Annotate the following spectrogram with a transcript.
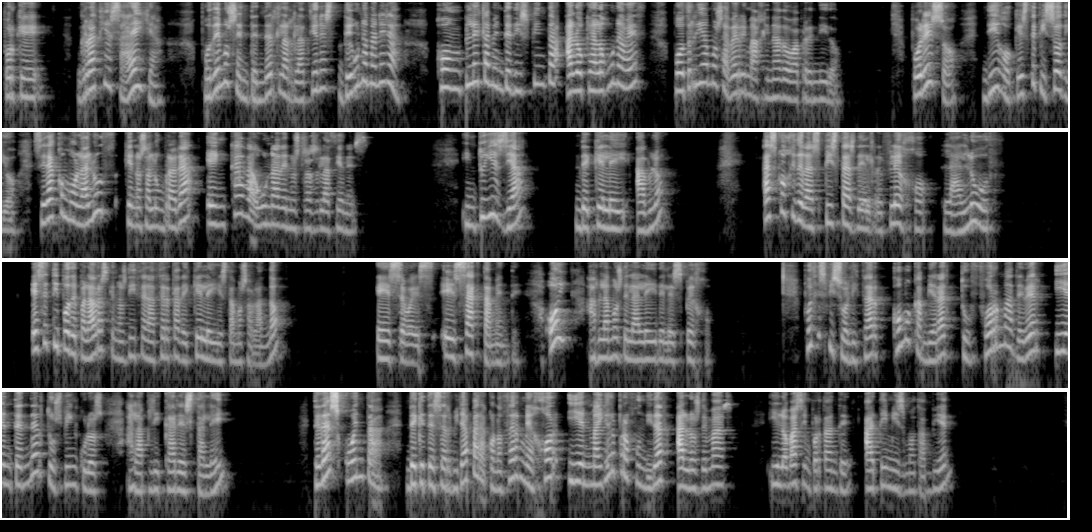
Porque gracias a ella podemos entender las relaciones de una manera completamente distinta a lo que alguna vez podríamos haber imaginado o aprendido. Por eso digo que este episodio será como la luz que nos alumbrará en cada una de nuestras relaciones. ¿Intuyes ya de qué ley hablo? ¿Has cogido las pistas del reflejo, la luz? ¿Ese tipo de palabras que nos dicen acerca de qué ley estamos hablando? Eso es, exactamente. Hoy hablamos de la ley del espejo. ¿Puedes visualizar cómo cambiará tu forma de ver y entender tus vínculos al aplicar esta ley? ¿Te das cuenta de que te servirá para conocer mejor y en mayor profundidad a los demás y, lo más importante, a ti mismo también?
